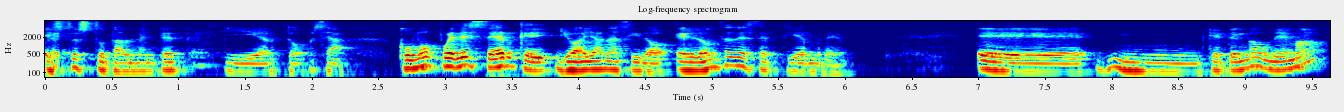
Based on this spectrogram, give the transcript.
Esto es totalmente cierto. O sea, ¿cómo puede ser que yo haya nacido el 11 de septiembre, eh, mm, que tenga un EMA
